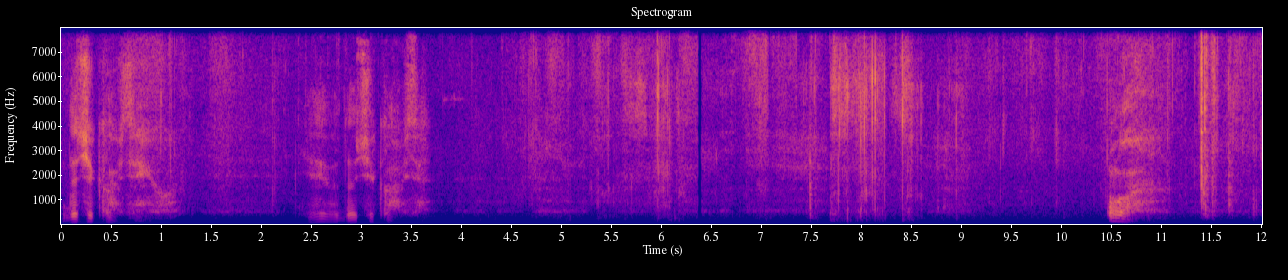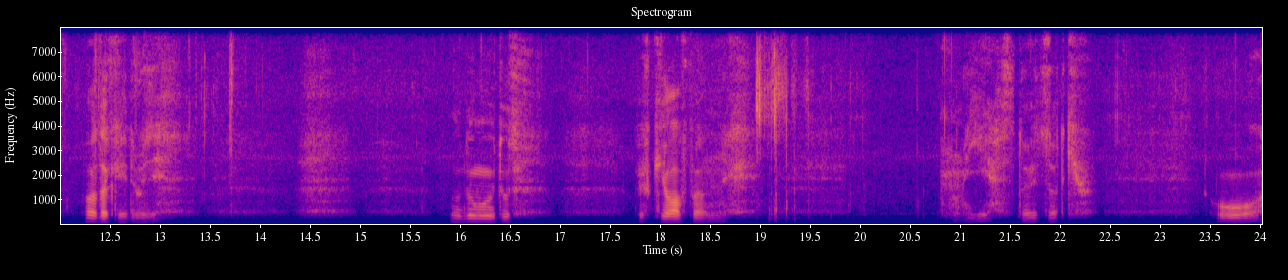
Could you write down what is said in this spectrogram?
Дочекався його. Я його дочекався. Отакий, друзі. Ну, думаю, тут півкіла впевнених. Є, 100%. О!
